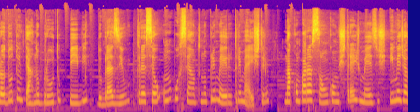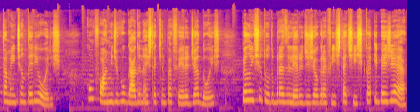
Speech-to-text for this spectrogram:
Produto Interno Bruto, PIB, do Brasil cresceu 1% no primeiro trimestre, na comparação com os três meses imediatamente anteriores, conforme divulgado nesta quinta-feira, dia 2, pelo Instituto Brasileiro de Geografia e Estatística, IBGE.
